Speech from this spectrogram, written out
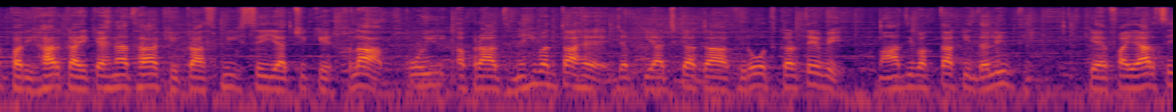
परिहार का यह कहना था कि प्राथमिक से याची के खिलाफ कोई अपराध नहीं बनता है, जबकि याचिका का विरोध करते हुए महाधिवक्ता की दलील थी कि एफआईआर से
